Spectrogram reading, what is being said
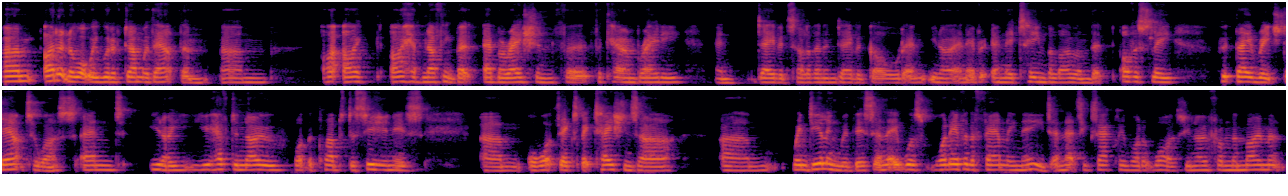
Um, I don't know what we would have done without them. Um, I, I, have nothing but admiration for for Karren Brady and David Sullivan and David Gold and you know and every, and their team below them that obviously they reached out to us. And you know you have to know what the club's decision is um, or what the expectations are um, when dealing with this. And it was whatever the family needs. And that's exactly what it was you know from the moment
